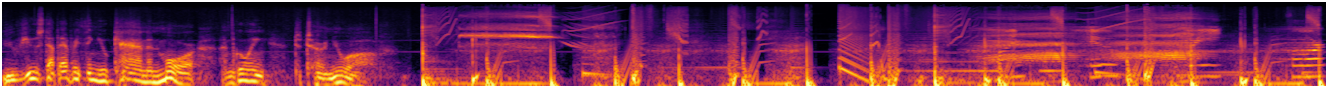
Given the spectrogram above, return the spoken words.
You've used up everything you can and more. I'm going to turn you off. Two, three, four.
